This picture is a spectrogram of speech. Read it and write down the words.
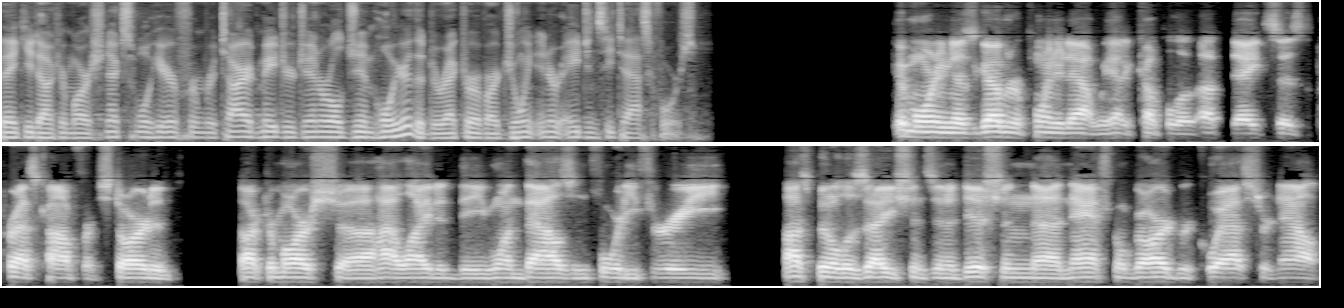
Thank you, Dr. Marsh. Next, we'll hear from retired Major General Jim Hoyer, the director of our Joint Interagency Task Force. Good morning. As the governor pointed out, we had a couple of updates as the press conference started. Dr. Marsh uh, highlighted the 1,043 hospitalizations. In addition, uh, National Guard requests are now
